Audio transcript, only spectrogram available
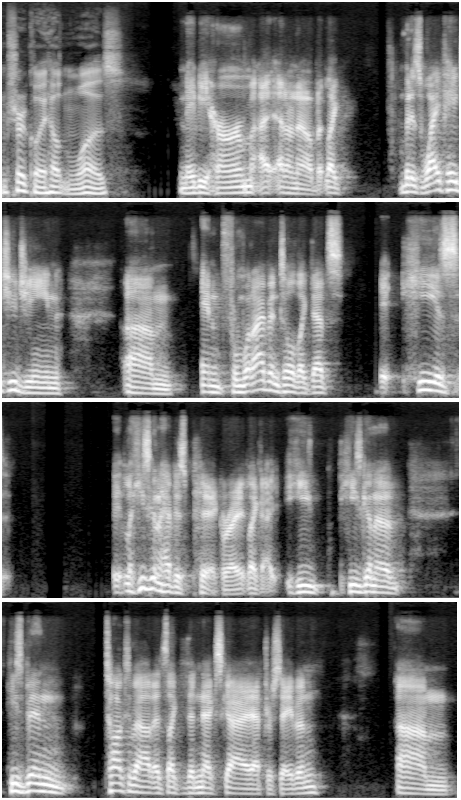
I'm sure Clay Helton was. maybe Herm. I, I don't know, but like, but his wife hates Eugene. Um, and from what I've been told, like that's it, he is it- like he's gonna have his pick, right? Like I, he he's gonna he's been talked about as like the next guy after Saban. Um,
